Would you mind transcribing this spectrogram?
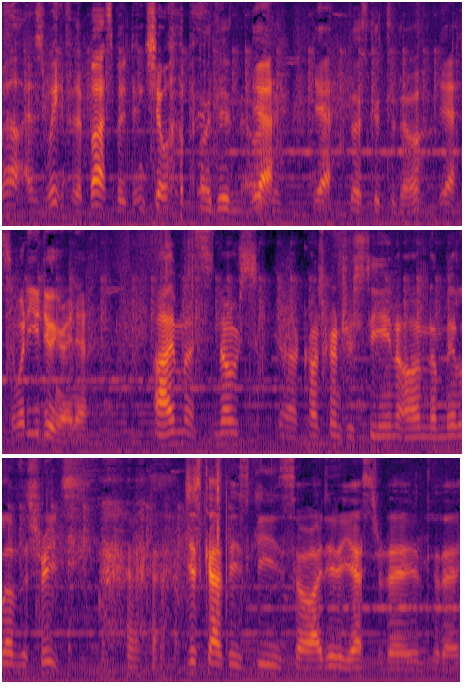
Well, I was waiting for the bus, but it didn't show up. Oh, it didn't? Yeah, Okay. yeah, That's good to know. yeah. So what are you doing right now? I'm a snow uh, cross country skiing on the middle of the streets. Just got these skis, so I did it yesterday and today.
